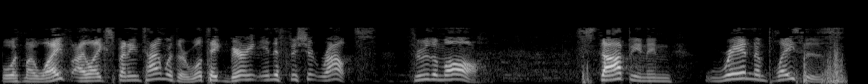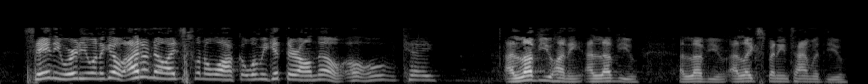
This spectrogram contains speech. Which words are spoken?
But with my wife, I like spending time with her. We'll take very inefficient routes through the mall, stopping in random places Sandy, where do you want to go? I don't know. I just want to walk. When we get there, I'll know. Oh, okay. I love you, honey. I love you. I love you. I like spending time with you.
